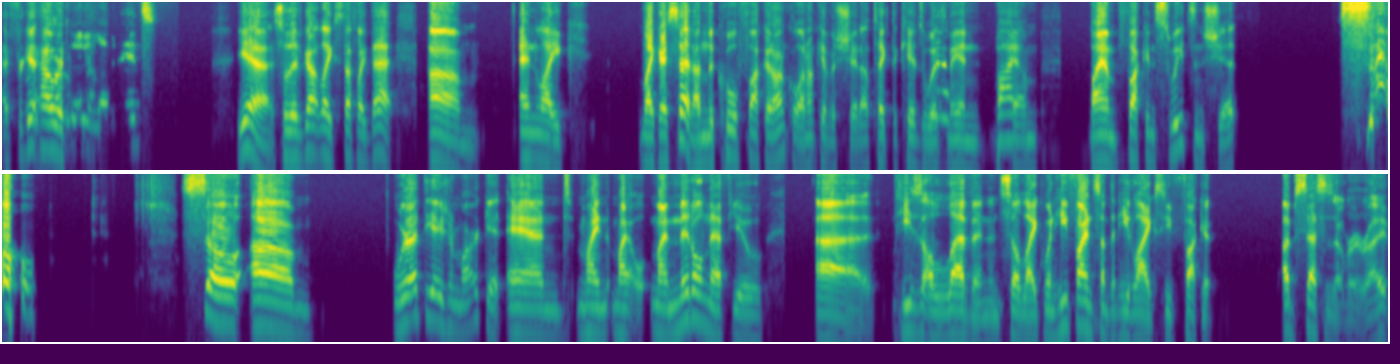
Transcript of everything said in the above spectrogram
I forget how it Carbonated lemonades. Yeah, so they've got like stuff like that. Um and like like I said, I'm the cool fucking uncle. I don't give a shit. I'll take the kids with me and buy them buy them fucking sweets and shit. So so um we're at the Asian market and my my my middle nephew uh he's 11 and so like when he finds something he likes, he fuck it obsesses over it, right?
